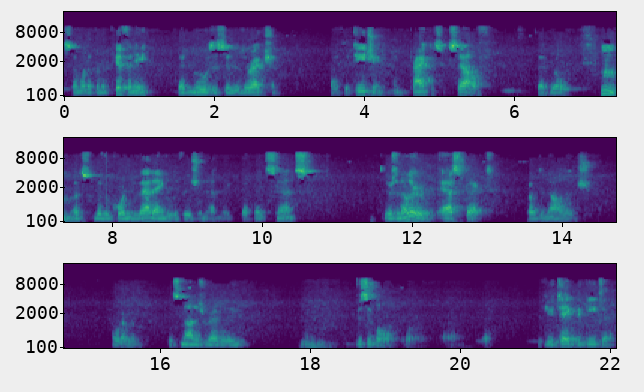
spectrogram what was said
somewhat of an epiphany that moves us in the direction of the teaching and practice itself that will, hmm, let's live according to that angle of vision. That, make, that makes sense. There's another aspect of the knowledge, however, it's not as readily visible. Or, uh, if you take the Gita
